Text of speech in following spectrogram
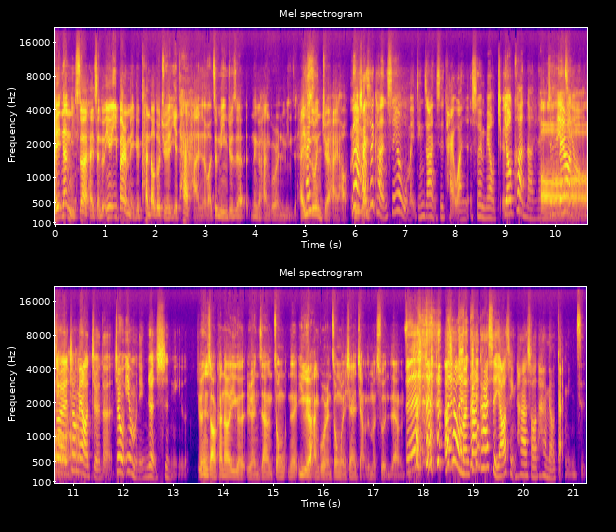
哎，那你算还程度，因为一般人每个看到都觉得也太韩了吧？这明明就是那个韩国人的名字，还还是是说你觉得还好？没有，还是可能是因为我们已经知道你是台湾人，所以没有觉得有可能呢、哦就是没有对，就没有觉得，就因为我们已经认识你了。就很少看到一个人这样中那一个韩国人中文现在讲这么顺这样子。而且我们刚开始邀请他的时候，他还没有改名字，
